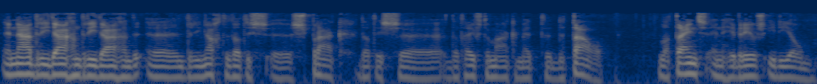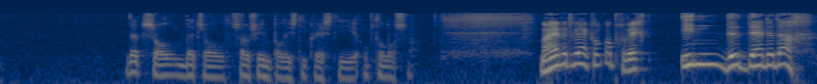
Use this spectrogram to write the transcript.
En na drie dagen, drie dagen, uh, drie nachten, dat is uh, spraak. Dat, is, uh, dat heeft te maken met de taal. Latijns en Hebreeuws idioom. Dat is al, dat is al, zo simpel is die kwestie op te lossen. Maar hij werd werkelijk opgewekt in de derde dag.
